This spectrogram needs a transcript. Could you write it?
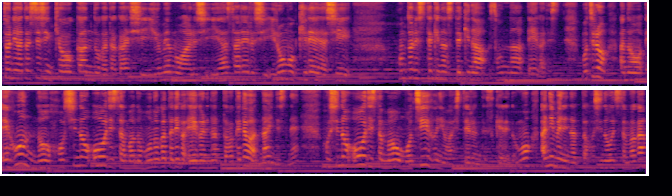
当に私自身共感度が高いし夢もあるし癒されるし色も綺麗だし本当に素敵な素敵なそんな映画です。もちろんあの絵本の星の王子様の物語が映画になったわけではないんですね。星の王子様をモチーフにはしてるんですけれどもアニメになった星の王子様が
